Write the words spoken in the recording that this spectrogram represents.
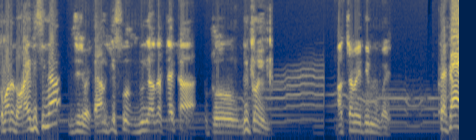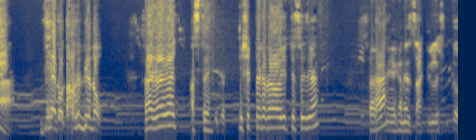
তোমার ধরাই দিছি না? জি ভাই। এখন কিছু দুই হাজার টাকা একটু দিতই আচ্ছা ভাই দিমু ভাই। টাকা? দিয়ে দাও তাড়াতাড়ি দিয়ে দাও। আস্তে। কিসের টাকা দেওয়া হইতেছে যে? হ্যাঁ? এখানে চাকরি তো?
